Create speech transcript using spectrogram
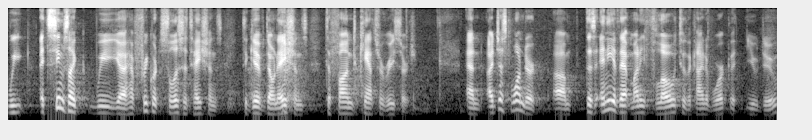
We, it seems like we uh, have frequent solicitations to give donations to fund cancer research. And I just wonder, um, does any of that money flow to the kind of work that you do?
